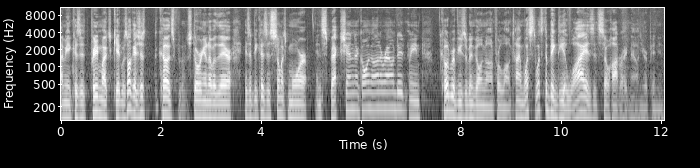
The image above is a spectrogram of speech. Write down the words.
I mean, because it pretty much Git was, okay, just code, storing it over there. Is it because there's so much more inspection going on around it? I mean, code reviews have been going on for a long time. What's, what's the big deal? Why is it so hot right now, in your opinion?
